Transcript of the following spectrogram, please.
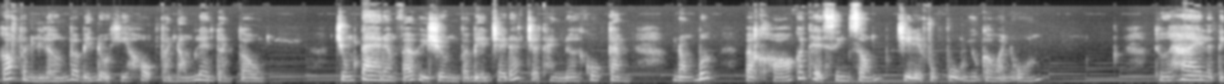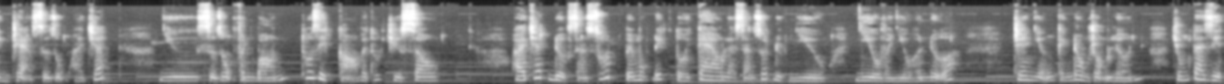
góp phần lớn vào biến đổi khí hậu và nóng lên toàn cầu. Chúng ta đang phá hủy rừng và biến trái đất trở thành nơi khô cằn, nóng bức và khó có thể sinh sống chỉ để phục vụ nhu cầu ăn uống. Thứ hai là tình trạng sử dụng hóa chất như sử dụng phân bón, thuốc diệt cỏ và thuốc trừ sâu. Hóa chất được sản xuất với mục đích tối cao là sản xuất được nhiều, nhiều và nhiều hơn nữa. Trên những cánh đồng rộng lớn, chúng ta diệt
